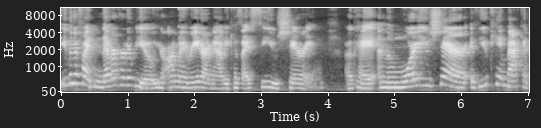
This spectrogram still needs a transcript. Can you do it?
Even if I'd never heard of you, you're on my radar now because I see you sharing okay? And the more you share, if you came back and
